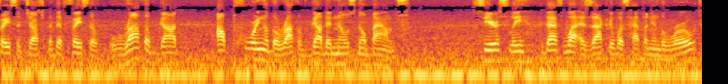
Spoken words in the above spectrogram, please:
face the judgment, that face the wrath of God, outpouring of the wrath of God that knows no bounds. Seriously, that's what exactly what's happening in the world.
